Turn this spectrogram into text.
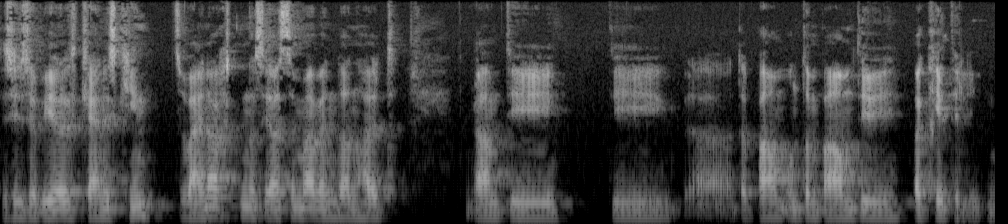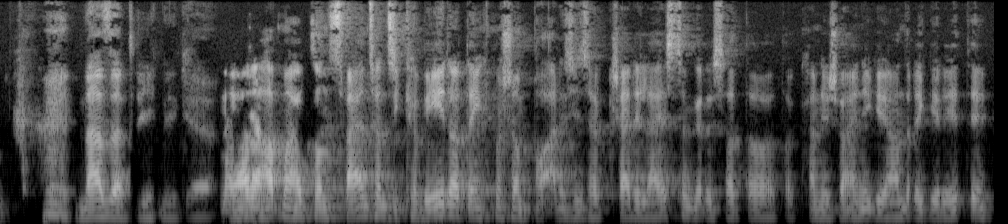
das ist ja wie ein kleines Kind zu Weihnachten das erste Mal, wenn dann halt ähm, die, die, äh, der Baum unterm Baum die Pakete liegen. NASA-Technik, ja. Naja, da hat man halt sonst 22 kW, da denkt man schon, boah, das ist eine gescheite Leistung, das hat, da, da kann ich schon einige andere Geräte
